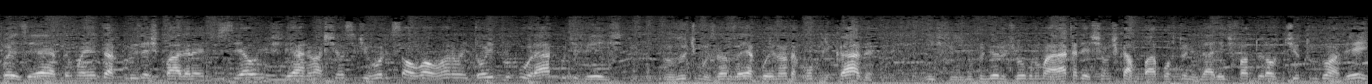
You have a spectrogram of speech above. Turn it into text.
Pois é, estamos entre a cruz e a espada, né? Entre o céu e o inferno. É uma chance de ouro de salvar o ano ou então ir pro buraco de vez. Nos últimos anos aí a coisa anda complicada. Enfim, no primeiro jogo no Maraca deixamos escapar a oportunidade de faturar o título de uma vez.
